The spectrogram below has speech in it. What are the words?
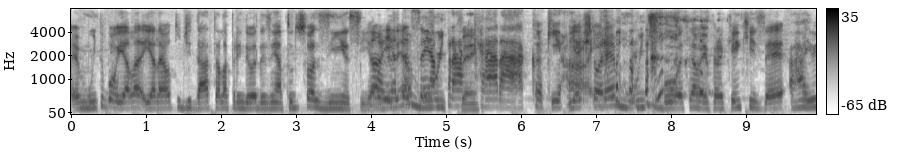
É. é muito boa. E ela, e ela é autodidata, ela aprendeu a desenhar tudo sozinha, assim. Ela Não, e a desenha desenha muito pra bem. caraca, que E a raiva. história é muito boa também, pra quem quiser. Ai, eu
